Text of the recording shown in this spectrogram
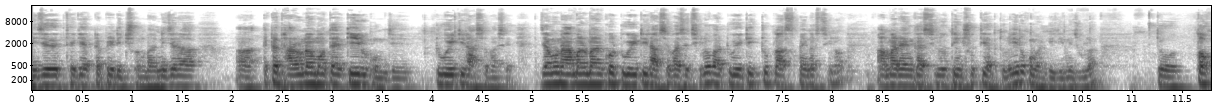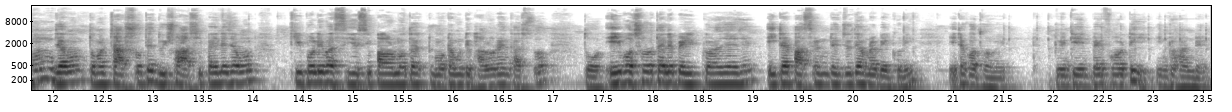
নিজেদের থেকে একটা প্রেডিকশন বা নিজেরা একটা ধারণা মতে আর কি এরকম যে টু এইটির আশেপাশে। যেমন আমার মার্কও টু এইটির আশেপাশে ছিল বা টু এইটি একটু প্লাস মাইনাস ছিল, আমার র্যাঙ্ক আসছিল তিনশো তিয়াত্তর, এরকম আর কি জিনিসগুলো। তো তখন যেমন তোমার চারশোতে দুইশো আশি পাইলে যেমন ত্রিপলি বা সিএসসি পাওয়ার মতো একটা মোটামুটি ভালো র্যাঙ্ক আসতো তো এই বছরও তাহলে প্রেডিক্ট করা যায় যে এইটার পার্সেন্টেজ যদি আমরা বের করি, এটা কত হবে? Twenty eight by forty into hundred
